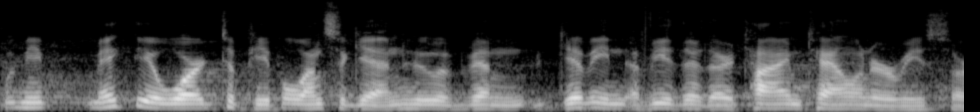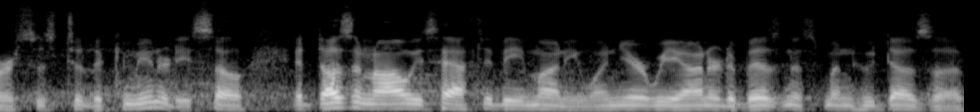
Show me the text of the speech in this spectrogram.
We make the award to people, once again, who have been giving of either their time, talent, or resources to the community. So it doesn't always have to be money. One year we honored a businessman who does a,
